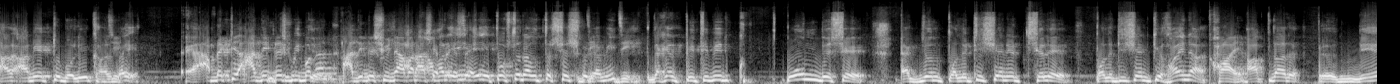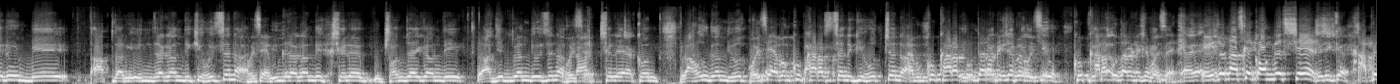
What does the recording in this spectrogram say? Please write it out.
আমি- একটু বলি ভাই। আমরা একটু আদিবরে শুনব না। আদিবরে শুনে আবার আসে। এই প্রশ্নটা উত্তর শেষ করি আমি। দেখেন পৃথিবীর কোন দেশে একজন পলিটিশিয়ানের ছেলে পলিটিশিয়ান কি হয় না? হয়। আপনার নেহেরুর মেয়ে আপনার ইন্দিরা গান্ধী কি হয়েছে না? ইন্দিরা গান্ধীর ছেলে সঞ্জয় গান্ধী রাজীব গান্ধী হয়েছে না। তার ছেলে এখন রাহুল গান্ধী হচ্ছে হয়েছে এবং খুব খারাপ পাকিস্তানে কি হচ্ছে না? এবং খুব খারাপ উদাহরণ হিসেবে হয়েছে খুব খারাপ উদাহরণ হিসেবে হয়েছে এই জন্য আজকে কংগ্রেস শেষ। আপনি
